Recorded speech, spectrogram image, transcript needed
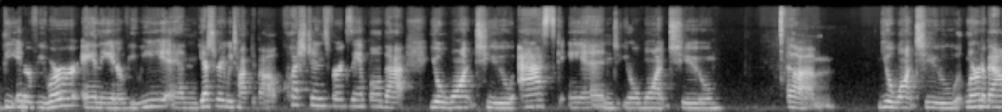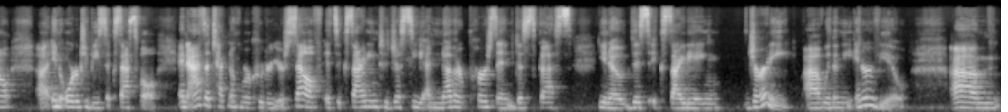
the interviewer and the interviewee. And yesterday we talked about questions, for example, that you'll want to ask and you'll want to um, you'll want to learn about uh, in order to be successful. And as a technical recruiter yourself, it's exciting to just see another person discuss, you know, this exciting journey uh, within the interview. Um,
